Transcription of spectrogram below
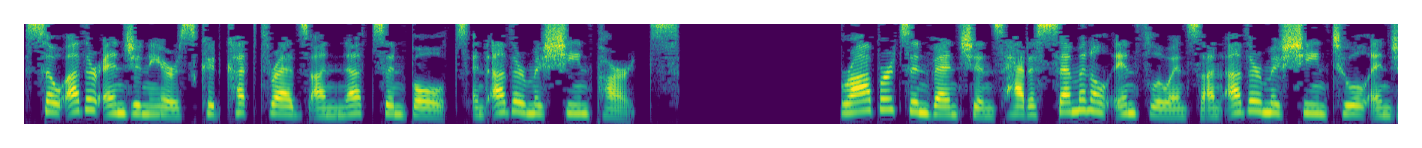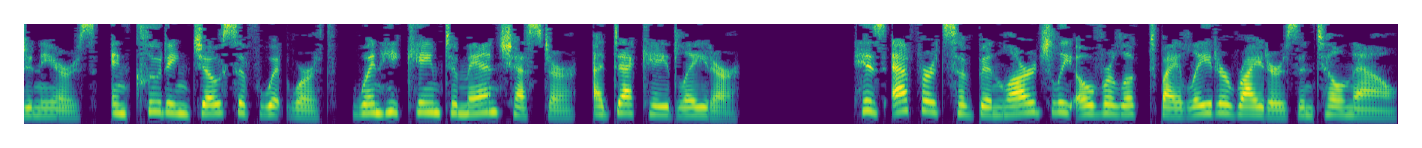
so other engineers could cut threads on nuts and bolts and other machine parts. Roberts' inventions had a seminal influence on other machine tool engineers, including Joseph Whitworth, when he came to Manchester, a decade later. His efforts have been largely overlooked by later writers until now.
